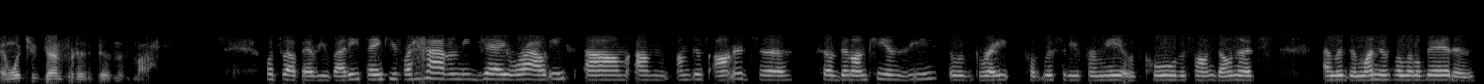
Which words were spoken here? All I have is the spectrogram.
and what you've done for this business, ma. What's up, everybody? Thank you for having me, Jay Rowdy. Um, I'm I'm just honored to to have been on TMZ. It was great publicity for me. It was cool. The song Donuts. I lived in London for a little bit and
